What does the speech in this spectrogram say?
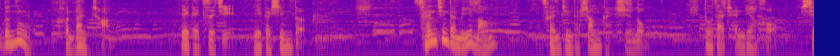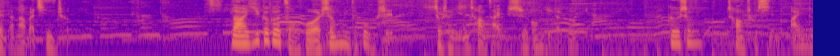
的路很漫长，也给自己一个心得。曾经的迷茫，曾经的伤感失落，都在沉淀后显得那么清澈。那一个个走过生命的故事，就像吟唱在时光里的歌。歌声唱出喜怒哀乐，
